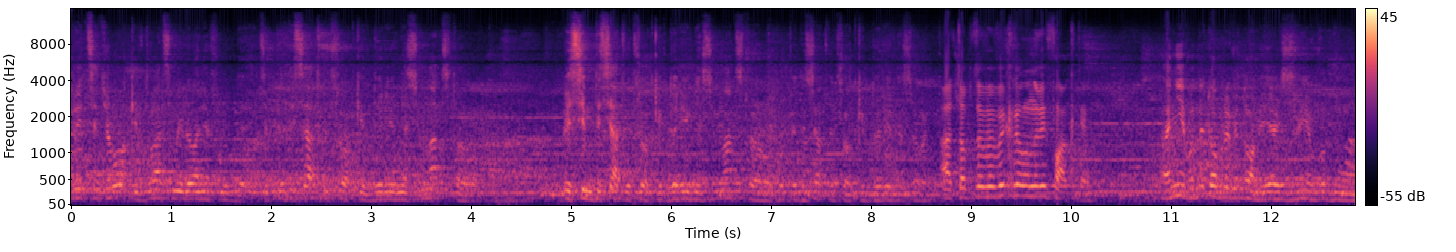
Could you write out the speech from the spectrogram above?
30 років 20 мільйонів людей. Це 50% до рівня 17-го року. Е, 70% до рівня 17-го року, 50% до рівня 40. А тобто ви викрили нові факти? А ні, вони добре відомі, я їх звів в одну,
